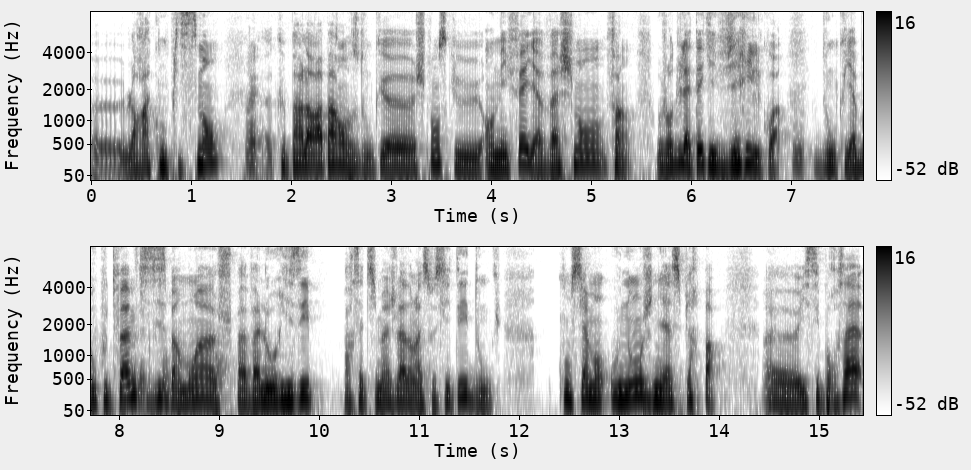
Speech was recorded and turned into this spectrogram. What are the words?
leur accomplissement que par leur apparence. Donc je pense que en effet, il y a vachement enfin aujourd'hui la tech est virile quoi. Mm. Donc il y a beaucoup de femmes qui se disent ben moi je suis pas valorisée par cette image-là dans la société, donc consciemment ou non, je n'y aspire pas. Euh, et c'est pour ça,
